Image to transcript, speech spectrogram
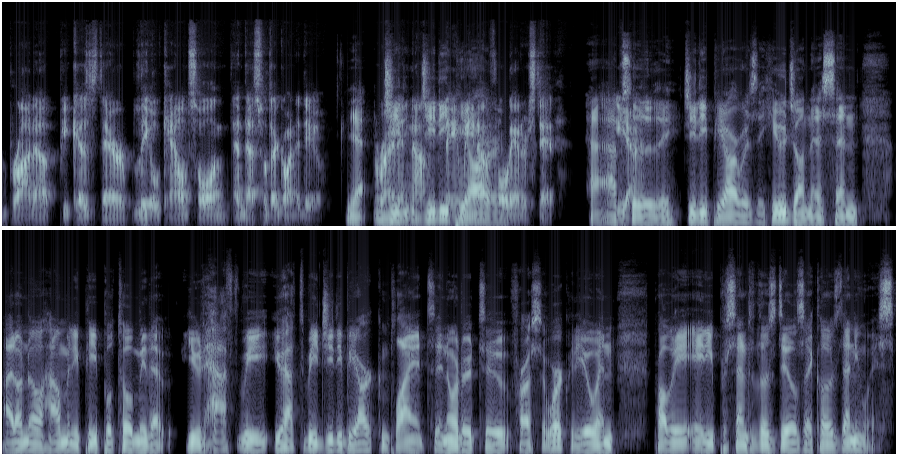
brought up because they're legal counsel and, and that's what they're going to do. Yeah. Right. G- and not, GDPR. They may not fully understand. Absolutely. Yeah. GDPR was huge on this and I don't know how many people told me that you'd have to be you have to be GDPR compliant in order to for us to work with you and probably 80% of those deals I closed anyways.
